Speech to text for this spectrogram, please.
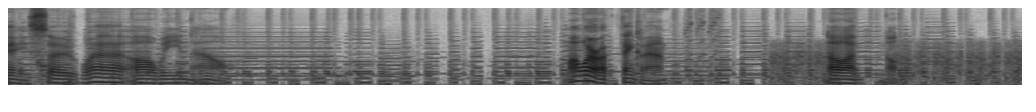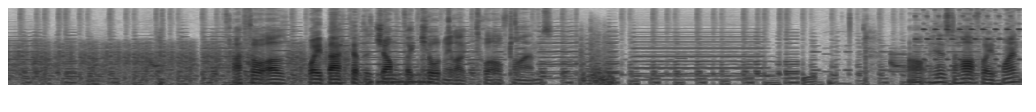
Okay, so where are we now? Am I where I think I am? No, I'm not. I thought I was way back at the jump that killed me like 12 times. Oh, here's the halfway point.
